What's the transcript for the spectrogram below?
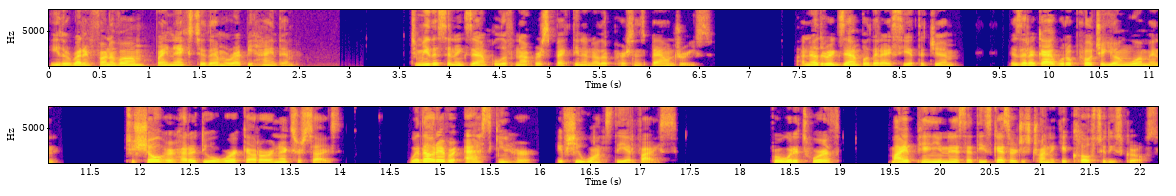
either right in front of them, right next to them, or right behind them. To me, this is an example of not respecting another person's boundaries. Another example that I see at the gym is that a guy would approach a young woman to show her how to do a workout or an exercise without ever asking her if she wants the advice. For what it's worth, my opinion is that these guys are just trying to get close to these girls.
